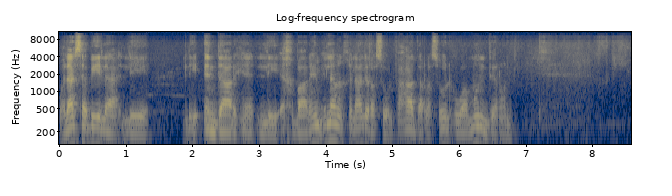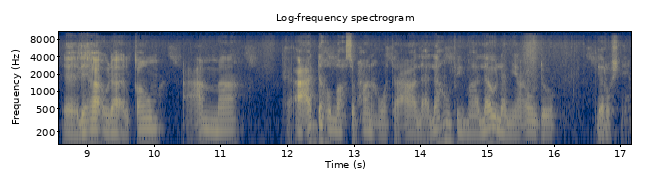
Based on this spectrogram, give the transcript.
ولا سبيل لإنذاره لإخبارهم إلا من خلال رسول. فهذا الرسول هو منذر. آه، لهؤلاء القوم عما أعده الله سبحانه وتعالى لهم فيما لو لم يعودوا لرشدهم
